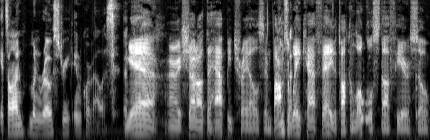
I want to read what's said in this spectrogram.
it's on Monroe Street in Corvallis. yeah all right shout out to happy trails and bombs away cafe we're talking local stuff here so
